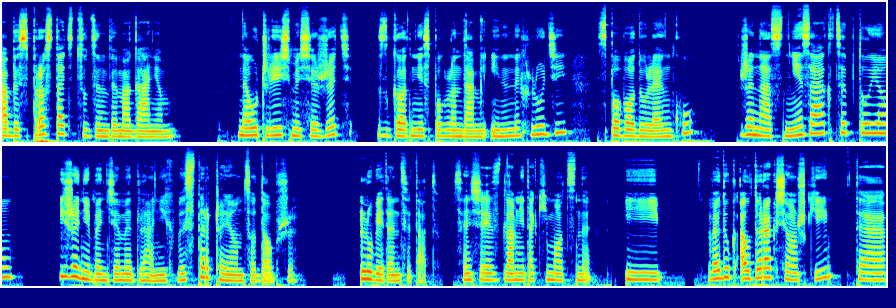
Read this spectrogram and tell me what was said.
aby sprostać cudzym wymaganiom. Nauczyliśmy się żyć zgodnie z poglądami innych ludzi z powodu lęku, że nas nie zaakceptują i że nie będziemy dla nich wystarczająco dobrzy. Lubię ten cytat, w sensie jest dla mnie taki mocny. I według autora książki te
